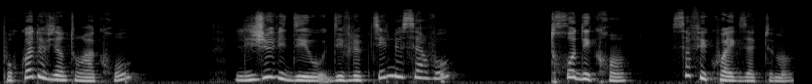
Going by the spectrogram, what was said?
Pourquoi devient-on accro? Les jeux vidéo développent-ils le cerveau? Trop d'écran, ça fait quoi exactement?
